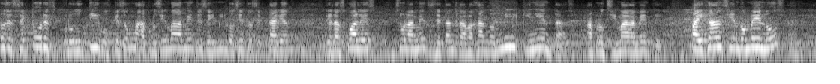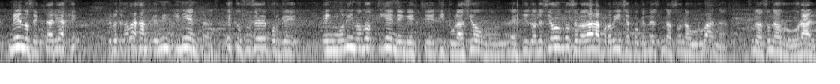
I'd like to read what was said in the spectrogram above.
Entonces, sectores productivos que son aproximadamente 6.200 hectáreas, de las cuales solamente se están trabajando 1.500 aproximadamente. Paiján siendo menos, menos hectareaje, pero trabajan 3.500. Esto sucede porque en Molino no tienen este, titulación. El titulación no se lo da la provincia porque no es una zona urbana, es una zona rural.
